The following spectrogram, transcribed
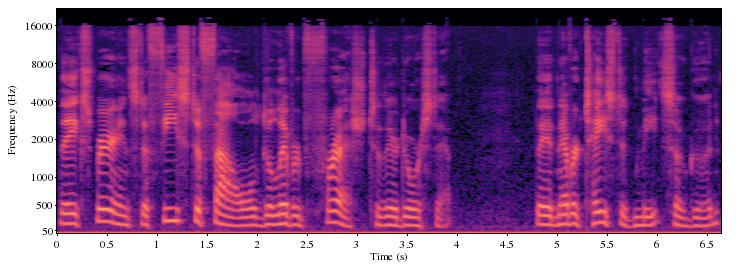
they experienced a feast of fowl delivered fresh to their doorstep. They had never tasted meat so good,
